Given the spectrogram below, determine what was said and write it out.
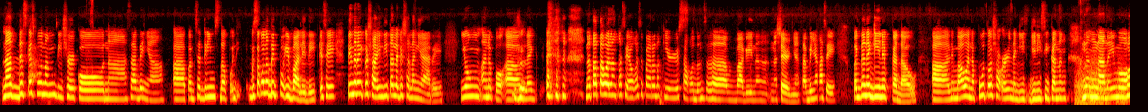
na-discuss po ng teacher ko na sabi niya, ah, pag sa dreams daw po, gusto ko lang din po i-validate kasi tinry ko siya, hindi talaga siya nangyari. Yung ano po, um, like, natatawa lang kasi ako kasi parang na-curious ako doon sa bagay na na-share niya. Sabi niya kasi, pag nanaginip ka daw, ah halimbawa, naputo siya or nagi- ginising ka ng, ng nanay mo,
